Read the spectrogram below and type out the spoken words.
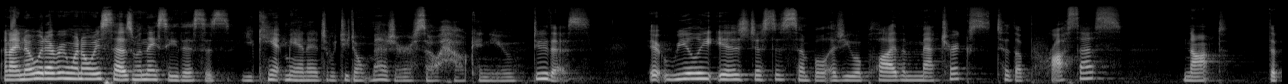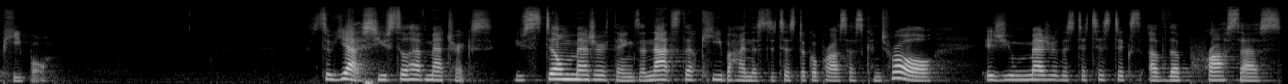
and I know what everyone always says when they see this is you can't manage what you don't measure, so how can you do this? It really is just as simple as you apply the metrics to the process, not the people. So, yes, you still have metrics. You still measure things, and that's the key behind the statistical process control is you measure the statistics of the process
